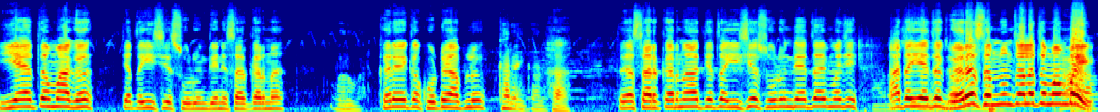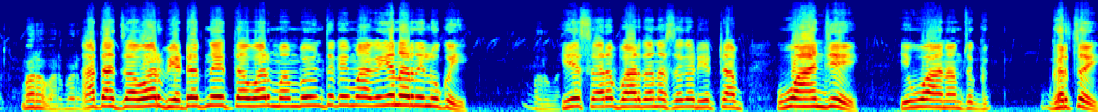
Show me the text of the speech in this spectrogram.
यायचं मागं त्याचा इशे सोडून देणे सरकारनं. बरोबर. खरं आहे का खोटं आहे आपलं? खरं आहे खरं. हा. तर सरकारनं त्याचा इशे सोडून द्यायचा आहे म्हणजे आता याचं घरच समजून चालायचं मुंबई. बरोबर बरोबर. आता जवळ भेटत नाही तवर मुंबईहून तर काही मागे येणार नाही लोक हे बरोबर. हे सारं बारदाना सगळं हे टाप वाहन जे हे वाहन आमचं घ- घरचं आहे.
